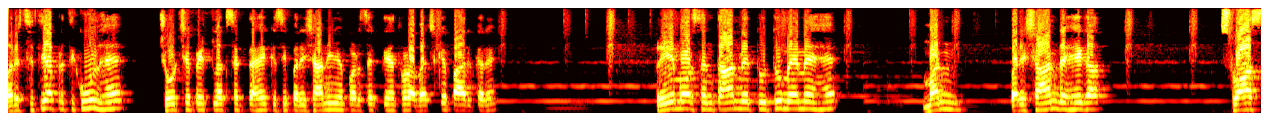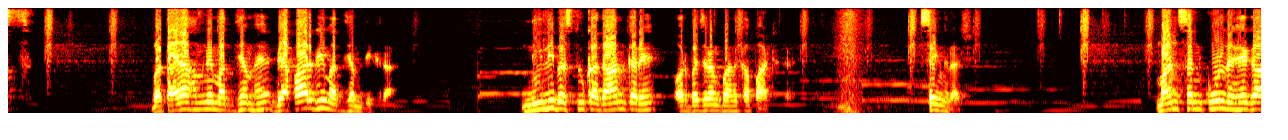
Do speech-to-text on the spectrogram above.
परिस्थितियाँ प्रतिकूल हैं चोट चपेट लग सकता है किसी परेशानी में पड़ सकते हैं थोड़ा बच के पार करें। प्रेम और संतान में तूतु में, में है मन परेशान रहेगा। स्वास्थ्य बताया हमने मध्यम है व्यापार भी मध्यम दिख रहा है। नीली वस्तु का दान करें और बजरंग बाण का पाठ करें। सिंह राशि मन संकुल रहेगा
